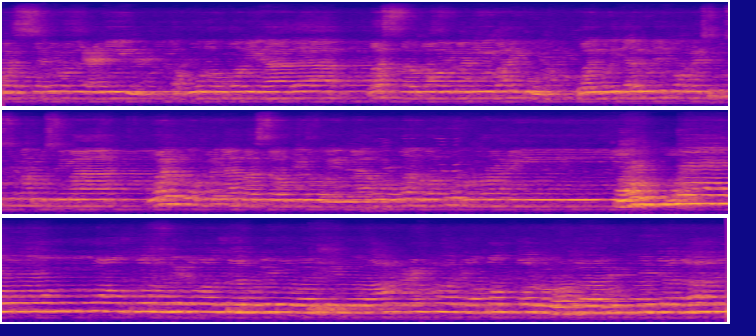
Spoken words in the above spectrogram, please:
هو السميع العليم. أقول قولي هذا واستغفر لي ولكم ولولد منكم مسلما مسلمات والمؤمنات فاستغفروا إنه هو الغفور الرحيم. اللهم صل وسلم وزد وتفضل وبارك بجلالك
